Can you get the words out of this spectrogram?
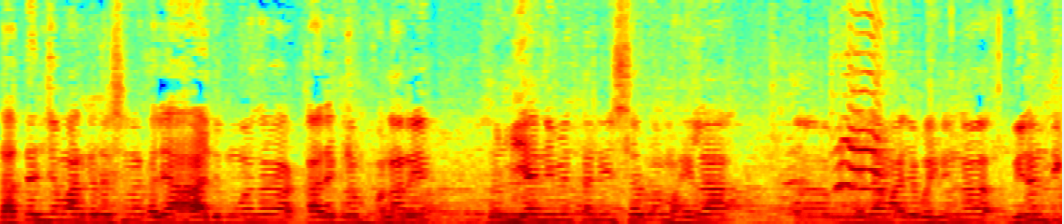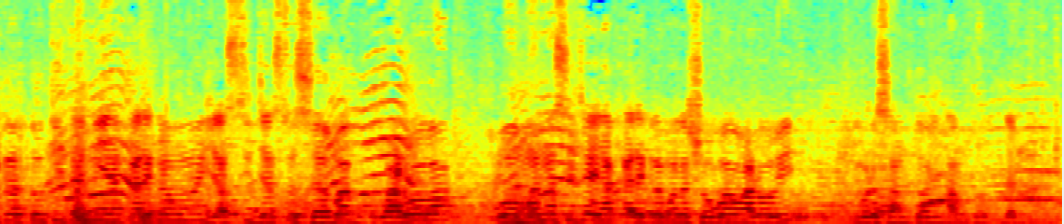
तात्यांच्या मार्गदर्शनाखाली हा हळदीकुंभाचा कार्यक्रम होणार आहे. तर मी या निमित्ताने सर्व महिला महिला माझ्या बहिणींना विनंती करतो की त्यांनी या कार्यक्रमामध्ये जास्तीत जास्त सहभाग वाढवावा व मनसेच्या या कार्यक्रमाला शोभा वाढवावी. एवढं सांगतो आणि थांबतो. धन्यवाद.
